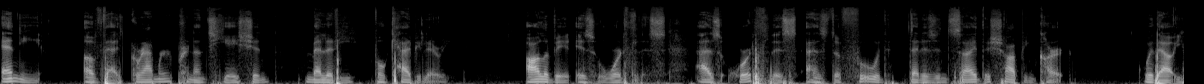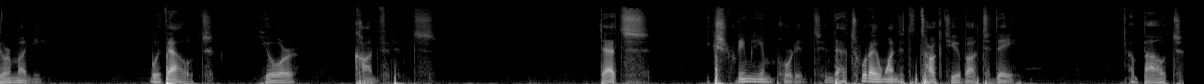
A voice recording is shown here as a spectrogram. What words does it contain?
any of that grammar, pronunciation, melody, vocabulary. All of it is worthless, as worthless as the food that is inside the shopping cart without your money, without your confidence. That's extremely important, and that's what I wanted to talk to you about today about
